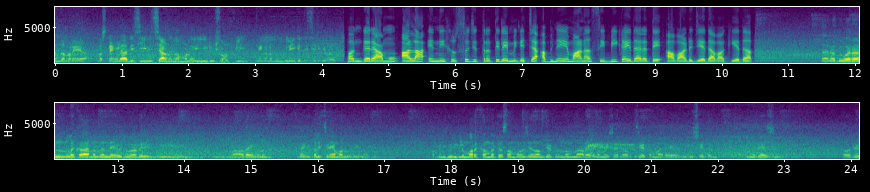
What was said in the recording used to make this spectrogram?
എന്താ പറയുക പ്രശ്നങ്ങളെ അതിജീവിച്ചാണ് നമ്മൾ ഈ ഒരു ഷോർട്ട് ഫിലിം നിങ്ങളുടെ മുമ്പിലേക്ക് എത്തിച്ചിരിക്കുന്നത്. പങ്കരാമു അള എന്നീ ഹ്രസ്വചിത്രത്തിലെ മികച്ച അഭിനയമാണ് സിബി കൈതാരത്തെ അവാർഡ് ജേതാവാക്കിയത്. ഞാനത് വരാനുള്ള കാരണം തന്നെ ഒരുപാട് നാടകങ്ങളും ഇതൊക്കെ കളിച്ച് ഞാൻ വന്നത് ഇതിനകത്ത് അപ്പോൾ എനിക്കൊരിക്കലും മറക്കാൻ പറ്റാൻ സംഭവിച്ച നന്ദിയായിട്ടും നാടകം എന്ന് വെച്ചാൽ അവിടുത്തെ ചേട്ടന്മാരെ വിജയേട്ടൻ ഇന്ദരാജ് അവരുടെ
